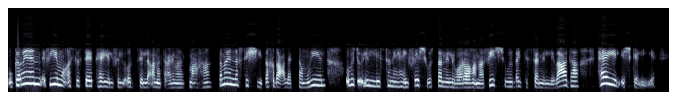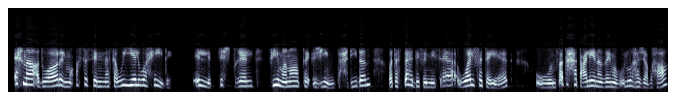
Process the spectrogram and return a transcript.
وكمان في مؤسسات هاي في القدس اللي أنا تعاملت معها. كمان نفس الشيء تخضع للتمويل وبتقولي لي السنة هاي فيش والسنة اللي وراها ما فيش وبلكي السنة اللي بعدها. هاي الإشكالية. إحنا أدوار المؤسسة النسوية الوحيدة اللي بتشتغل في مناطق جيم تحديدا وتستهدف النساء والفتيات وانفتحت علينا زي ما بقولوها جبهة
